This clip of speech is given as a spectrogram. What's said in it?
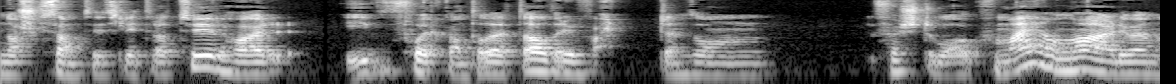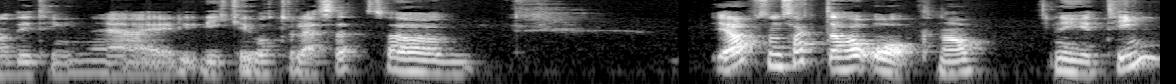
norsk samtidslitteratur har i forkant av dette aldri vært en sånn førstevalg for meg, og nå er det jo en av de tingene jeg liker godt å lese. Så ja, som sagt, det har åpna opp nye ting.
